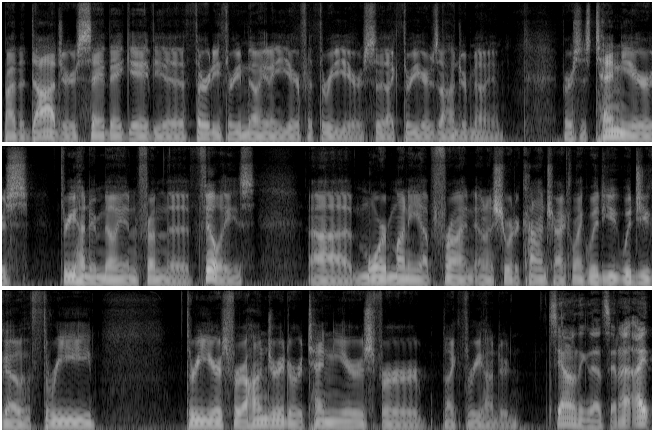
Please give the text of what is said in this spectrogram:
by the Dodgers, say they gave you 33 million a year for 3 years, so like 3 years 100 million versus 10 years 300 million from the Phillies, uh, more money up front on a shorter contract. Like would you would you go 3 3 years for 100 or 10 years for like 300? See, I don't think that's it. I I,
